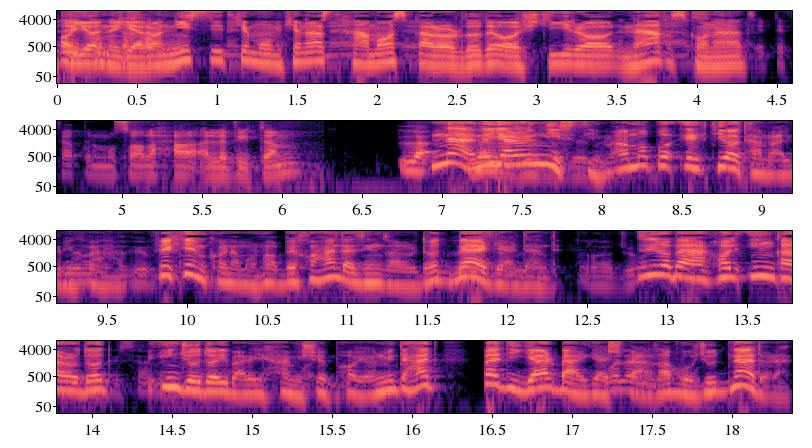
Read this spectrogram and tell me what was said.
آیا نگران نیستید که ممکن است حماس قرارداد آشتی را نقض کند؟ نه نگران نیستیم اما با احتیاط عمل می کنیم فکر نمی کنم آنها بخواهند از این قرارداد برگردند زیرا به هر حال این قرارداد به این جدایی برای همیشه پایان می دهد و دیگر برگشت به عقب وجود ندارد.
